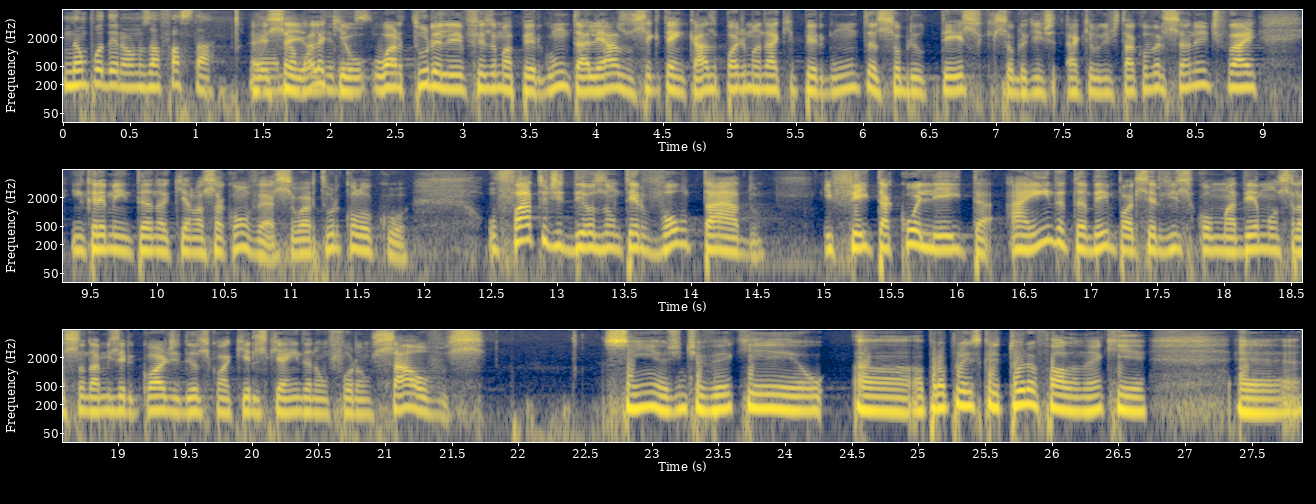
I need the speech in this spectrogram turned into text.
não poderão nos afastar. É né, isso aí. Olha de aqui, Deus. o Arthur ele fez uma pergunta. Aliás, você que está em casa pode mandar aqui perguntas sobre o texto, sobre aquilo que a gente está conversando, e a gente vai incrementando aqui a nossa conversa. O Arthur colocou: o fato de Deus não ter voltado e feita a colheita ainda também pode ser visto como uma demonstração da misericórdia de Deus com aqueles que ainda não foram salvos? Sim, a gente vê que a, a própria escritura fala, né, que é,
